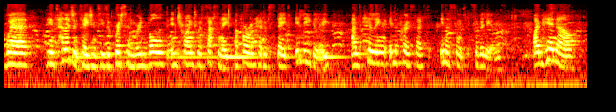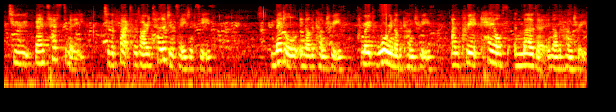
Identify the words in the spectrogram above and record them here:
where the intelligence agencies of Britain were involved in trying to assassinate a foreign head of state illegally and killing in the process innocent civilians. I'm here now to bear testimony to the fact that our intelligence agencies meddle in other countries, promote war in other countries, and create chaos and murder in other countries.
